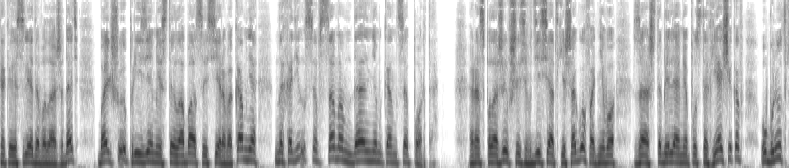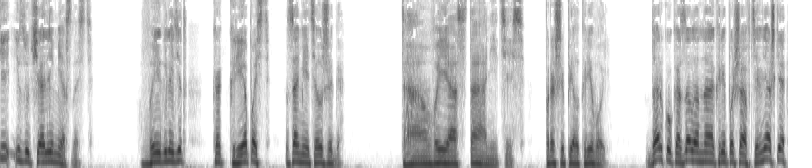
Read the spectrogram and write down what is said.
Как и следовало ожидать, большой приземистый лабаз из серого камня находился в самом дальнем конце порта. Расположившись в десятке шагов от него, за штабелями пустых ящиков, ублюдки изучали местность. «Выглядит как крепость», — заметил Жига. «Там вы и останетесь», — прошипел Кривой. Дарк указала на крепыша в тельняшке,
